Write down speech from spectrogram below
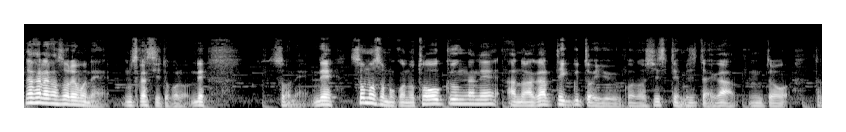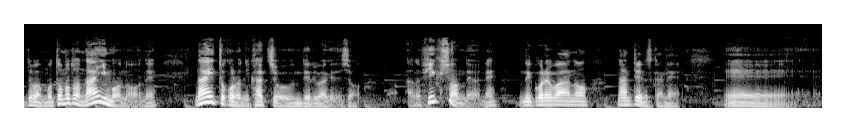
なかなかそれもね、難しいところ。で、そうね。で、そもそもこのトークンがね、あの、上がっていくというこのシステム自体が、うんと、例えばもともとないものをね、ないところに価値を生んでるわけでしょ。あの、フィクションだよね。で、これはあの、なんていうんですかね、え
